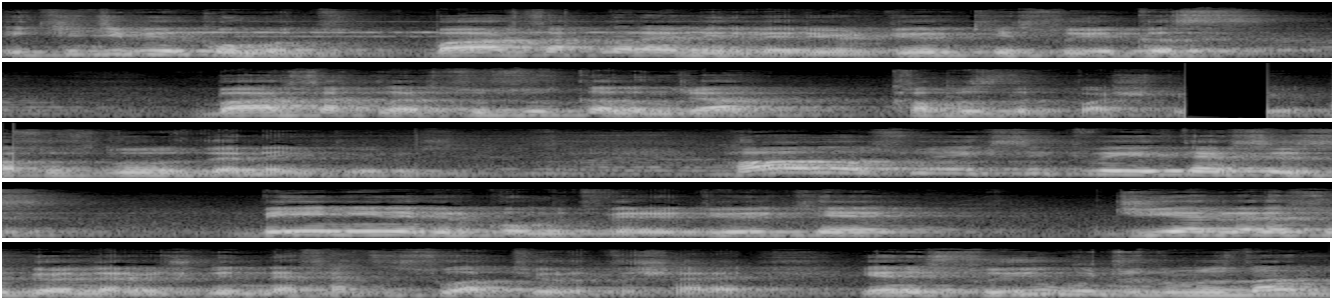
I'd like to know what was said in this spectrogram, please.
İkinci bir komut. Bağırsaklara emir veriyor. Diyor ki suyu kıs. Bağırsaklar susuz kalınca kabızlık başlıyor. Susuzluğu üzerine gidiyoruz. Hala su eksik ve yetersiz. Beyin yine bir komut veriyor. Diyor ki ciğerlere su gönderme. Çünkü nefesle su atıyoruz dışarı. Yani suyu vücudumuzdan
